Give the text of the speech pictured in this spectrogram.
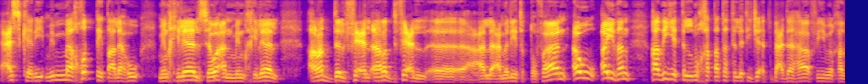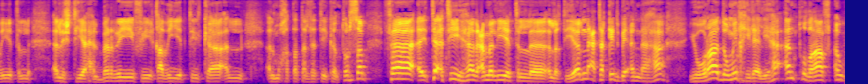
عسكري مما خطط له من خلال سواء من خلال رد الفعل رد فعل على عملية الطوفان أو أيضا قضية المخططات التي جاءت بعدها في قضية الاجتياح البري في قضية تلك المخططات التي كانت ترسم فتأتي هذه عملية الاغتيال. نعتقد بأنها يراد من خلالها أن تضاف أو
